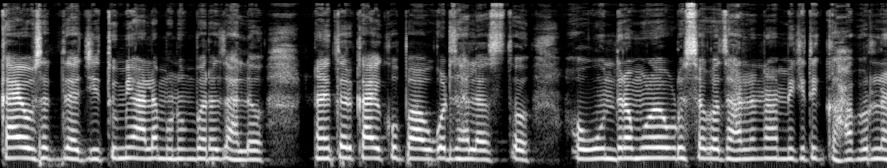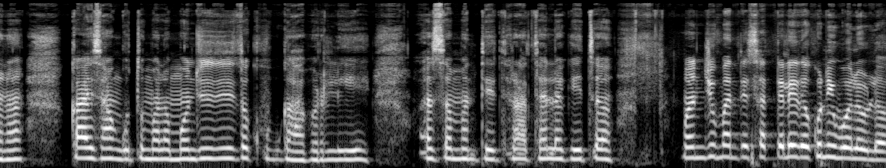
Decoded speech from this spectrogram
काय हो त्याची तुम्ही आला म्हणून बरं झालं. नाहीतर काय खूप अवघड झालं असतं. उंदरामुळं एवढं सगळं झालं ना आम्ही किती घाबरलो ना. काय सांगू तुम्हाला मंजू दिदी तर खूप घाबरली आहे असं म्हणते. तर आता लगेच मंजू म्हणते सत्याला इथं कोणी बोलवलं?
